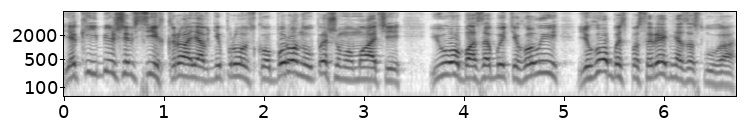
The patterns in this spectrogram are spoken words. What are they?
який більше всіх краяв Дніпровську оборону у першому матчі, і оба забиті голи його безпосередня заслуга.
